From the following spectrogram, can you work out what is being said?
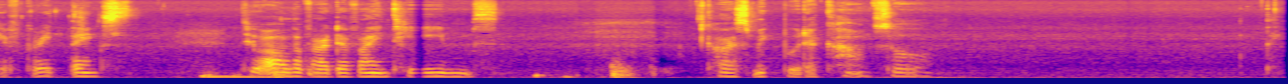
Give great thanks to all of our divine teams, Cosmic Buddha Council. Thank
